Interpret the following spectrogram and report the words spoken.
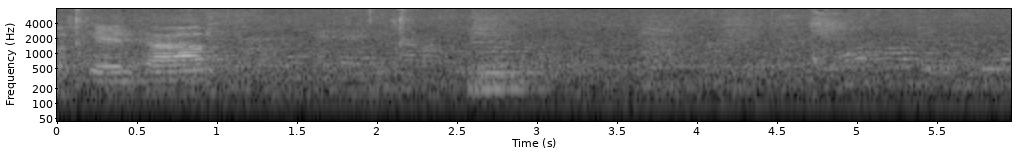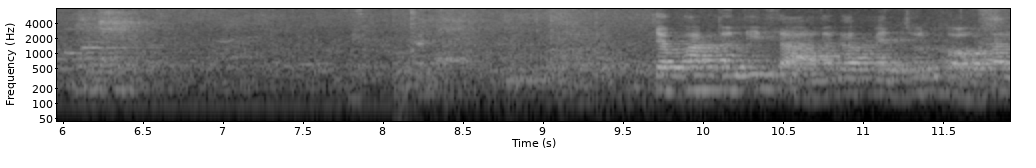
มาเคนครับ จ้าภาพชุดที่สามนะครับเป็นชุดของท่าน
